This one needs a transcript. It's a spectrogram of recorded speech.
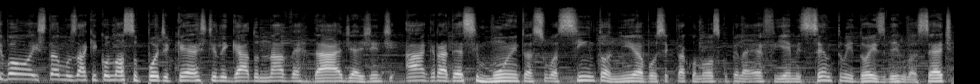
Muito bom, estamos aqui com o nosso podcast ligado na verdade. A gente agradece muito a sua sintonia, você que está conosco pela FM 102,7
